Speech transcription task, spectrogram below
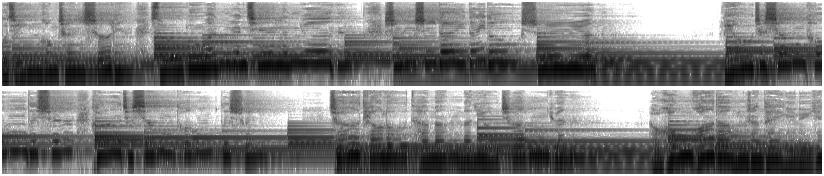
不尽红尘奢恋，诉不完人间恩怨，世世代代都是缘。流着相同的血，喝着相同的水，这条路它漫漫又长远。红花当然配绿叶，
